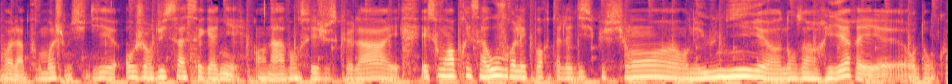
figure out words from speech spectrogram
voilà, pour moi, je me suis dit, aujourd'hui, ça, c'est gagné. On a avancé jusque-là. Et, souvent, après, ça ouvre les portes à la discussion. Euh, on est unis euh, dans un rire. Et donc,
